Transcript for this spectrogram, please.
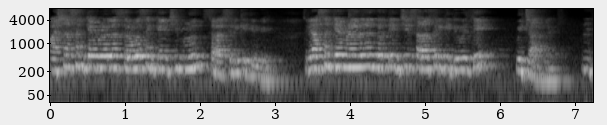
अशा संख्या मिळवल्या सर्व संख्यांची मिळून सरासरी किती होईल? तर या संख्या मिळाल्यानंतर त्यांची सरासरी किती होईल ते विचारले हम्म.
